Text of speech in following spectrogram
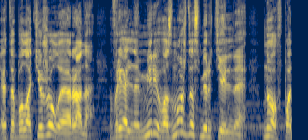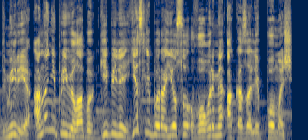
Это была тяжелая рана, в реальном мире, возможно, смертельная, но в подмирье она не привела бы к гибели, если бы Райосу вовремя оказали помощь.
